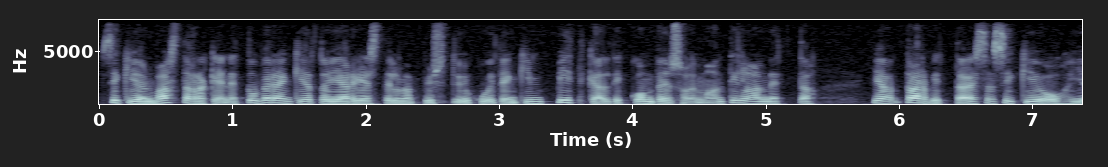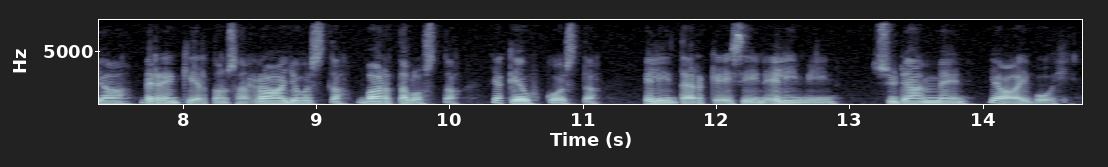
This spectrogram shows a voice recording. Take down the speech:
Sikiön vastarakennettu verenkiertojärjestelmä pystyy kuitenkin pitkälti kompensoimaan tilannetta ja tarvittaessa sikiö ohjaa verenkiertonsa raajoista, vartalosta ja keuhkoista elintärkeisiin elimiin, sydämeen ja aivoihin.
